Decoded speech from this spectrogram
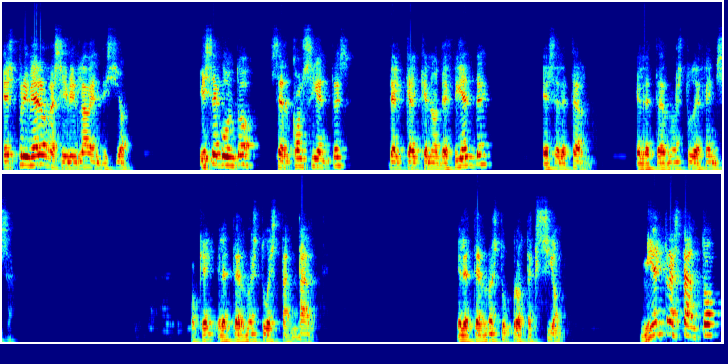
es primero recibir la bendición. Y segundo, ser conscientes del que el que nos defiende es el eterno. El eterno es tu defensa. ¿Ok? El eterno es tu estandarte. El eterno es tu protección. Mientras tanto,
